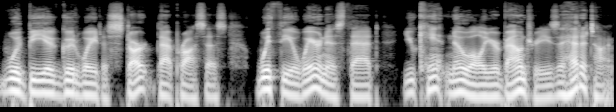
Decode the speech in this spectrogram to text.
would be a good way to start that process with the awareness that you can't know all your boundaries ahead of time,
